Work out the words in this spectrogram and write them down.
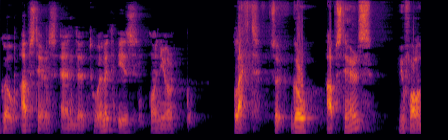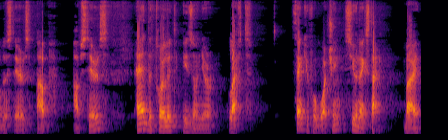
Go upstairs and the toilet is on your left. So go upstairs, you follow the stairs up, upstairs, and the toilet is on your left. Thank you for watching. See you next time. Bye.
